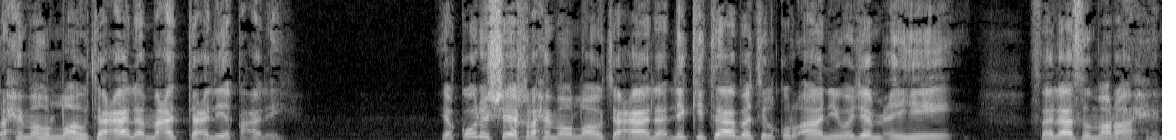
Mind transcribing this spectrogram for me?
رحمه الله تعالى مع التعليق عليه. يقول الشيخ رحمه الله تعالى لكتابة القرآن وجمعه ثلاث مراحل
